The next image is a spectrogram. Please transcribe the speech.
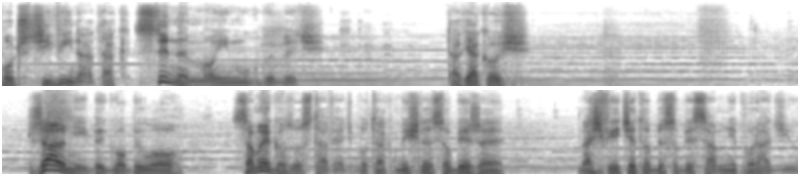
Poczciwina, tak synem moim mógłby być. Tak jakoś. Żal mi by go było samego zostawiać, bo tak myślę sobie, że na świecie to by sobie sam nie poradził.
